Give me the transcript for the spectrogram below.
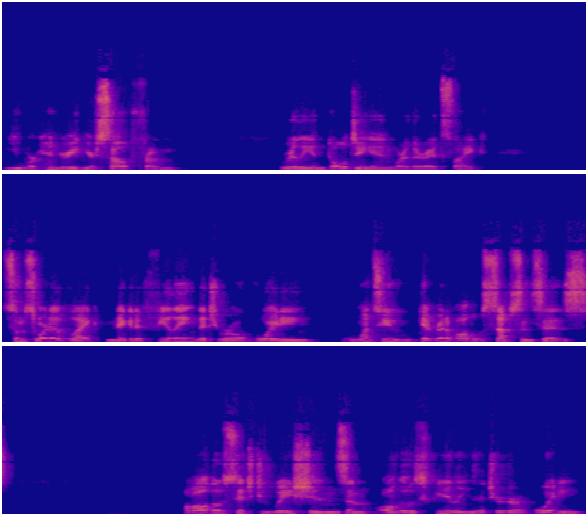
you were hindering yourself from really indulging in, whether it's like some sort of like negative feeling that you're avoiding. Once you get rid of all those substances, all those situations and all those feelings that you're avoiding,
